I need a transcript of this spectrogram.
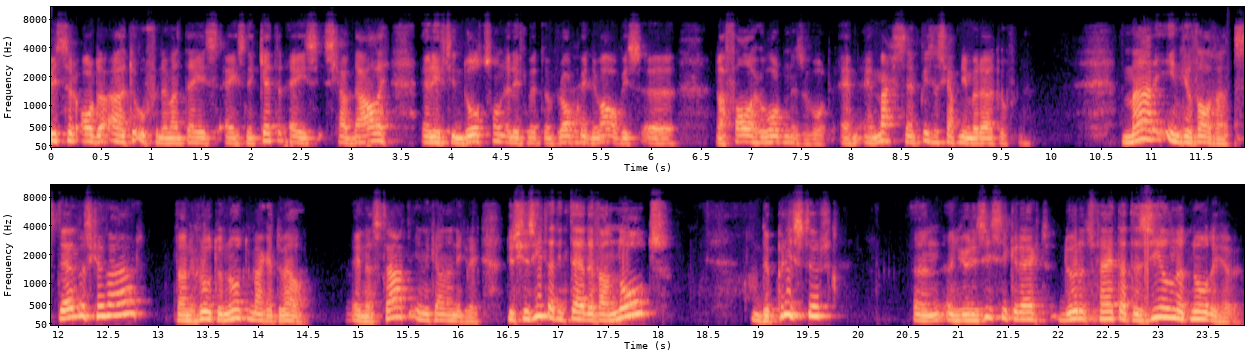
priesterorde uit te oefenen, want hij is, hij is een ketter, hij is schandalig, hij leeft in doodzon, hij leeft met een vrouw, ik weet niet wat, of is uh, afvallig geworden enzovoort. En hij mag zijn priesterschap niet meer uitoefenen. Maar in geval van stervensgevaar, van grote nood mag het wel. En dat staat in de kanoniek Dus je ziet dat in tijden van nood de priester een, een jurisdictie krijgt door het feit dat de zielen het nodig hebben.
